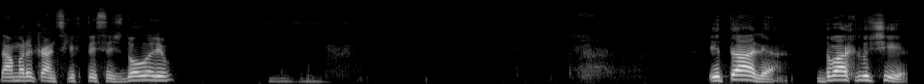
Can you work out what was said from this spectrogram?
американських тисяч доларів. Італія, два ключі.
